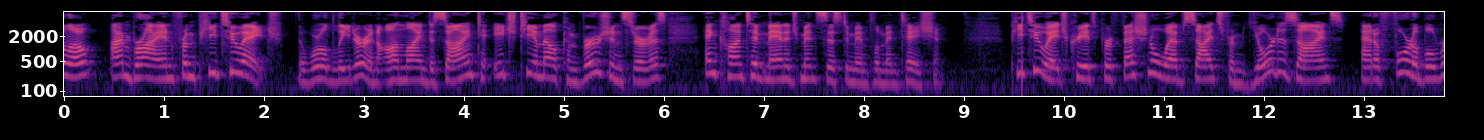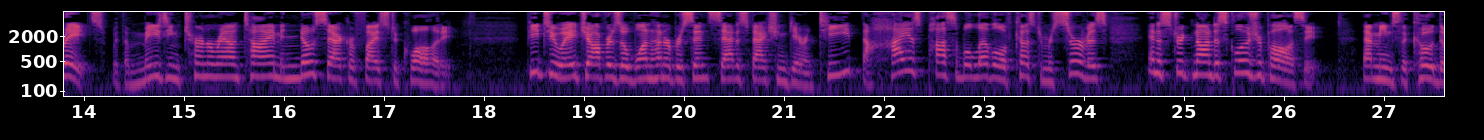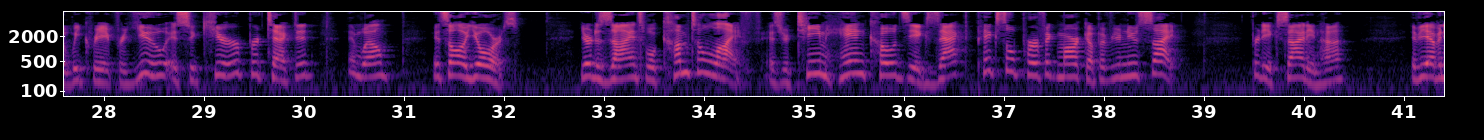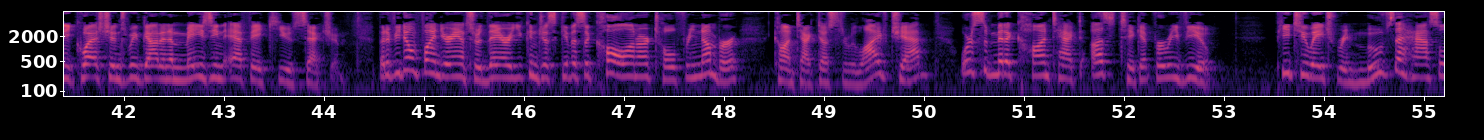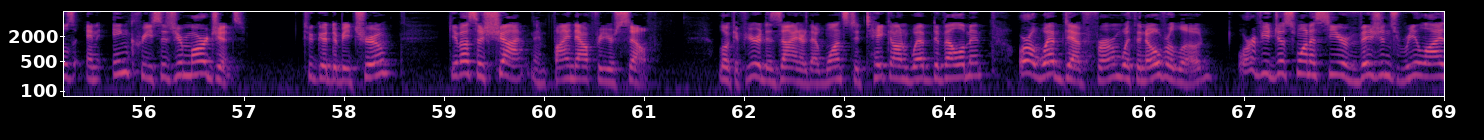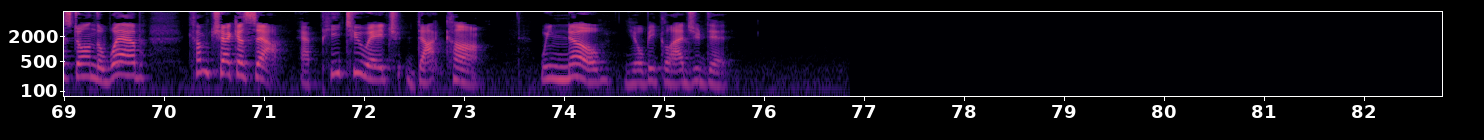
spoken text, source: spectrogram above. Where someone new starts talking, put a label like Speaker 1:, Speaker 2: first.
Speaker 1: Hello, I'm Brian from P2H, the world leader in online design to HTML conversion service and content management system implementation. P2H creates professional websites from your designs at affordable rates with amazing turnaround time and no sacrifice to quality. P2H offers a 100% satisfaction guarantee, the highest possible level of customer service, and a strict non disclosure policy. That means the code that we create for you is secure, protected, and well, it's all yours. Your designs will come to life as your team hand codes the exact pixel perfect markup of your new site. Pretty exciting, huh? If you have any questions, we've got an amazing FAQ section. But if you don't find your answer there, you can just give us a call on our toll free number, contact us through live chat, or submit a Contact Us ticket for review. P2H removes the hassles and increases your margins. Too good to be true? Give us a shot and find out for yourself. Look, if you're a designer that wants to take on web development, or a web dev firm with an overload, or if you just want to see your visions realized on the web, come check us out at p2h.com. We know you'll be glad you did.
